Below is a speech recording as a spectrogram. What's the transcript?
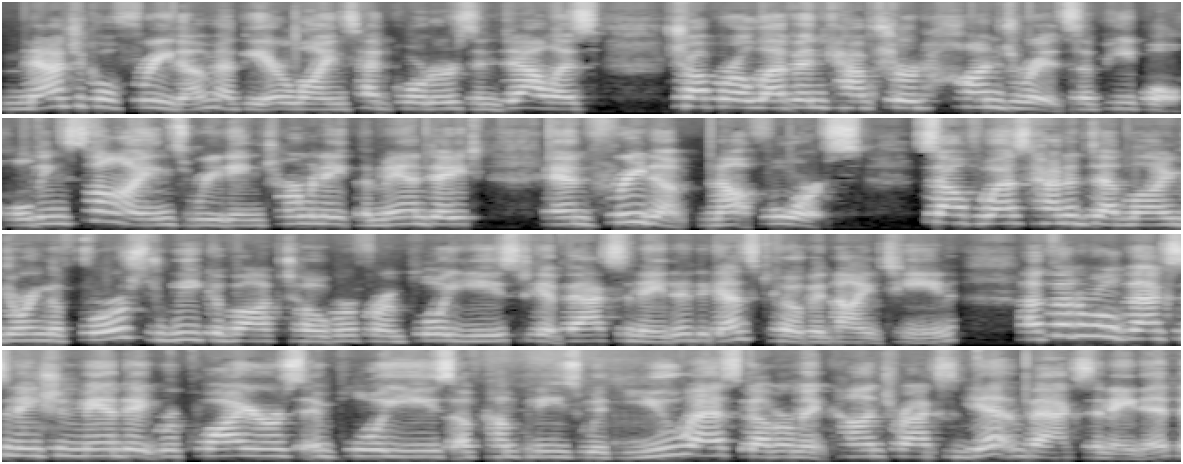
magical freedom at the airline's headquarters in Dallas. Chopper 11 captured hundreds of people holding signs reading terminate the mandate and freedom, not force. Southwest had a deadline during the first week of October for employees to get vaccinated against COVID 19. A federal vaccination mandate requires employees of companies with U.S. government contracts get vaccinated.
